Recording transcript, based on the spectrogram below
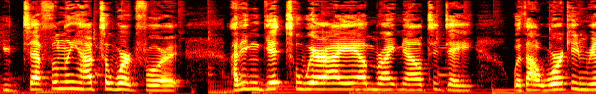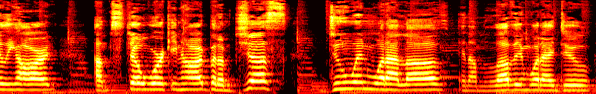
You definitely have to work for it. I didn't get to where I am right now today without working really hard. I'm still working hard, but I'm just doing what I love and I'm loving what I do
